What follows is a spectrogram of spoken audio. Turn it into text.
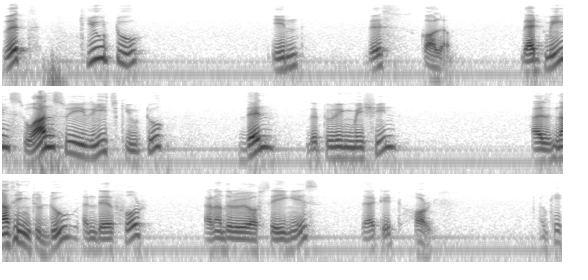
with q 2 in this column. That means, once we reach q 2 then the Turing machine has nothing to do and therefore, another way of saying is that it halts. Okay.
